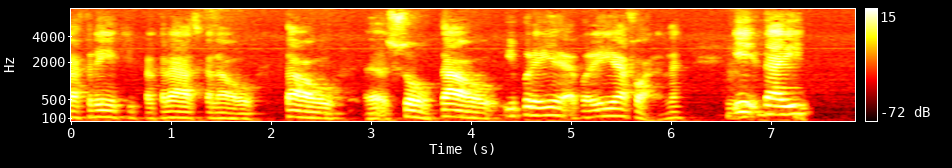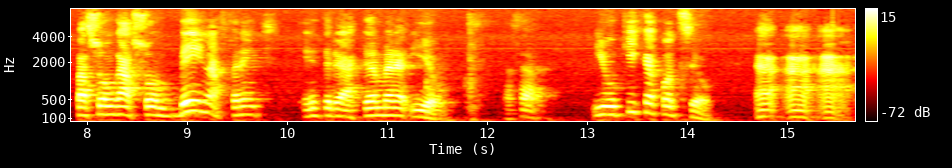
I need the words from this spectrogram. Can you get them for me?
para frente, para trás, canal tal, uh, som tal, e por aí, por aí afora, né? Uhum. E daí passou um garçom bem na frente entre a câmera e eu, tá certo? E o que que aconteceu? A, a, a,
